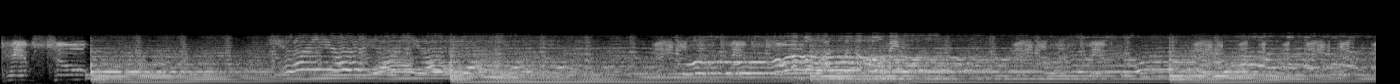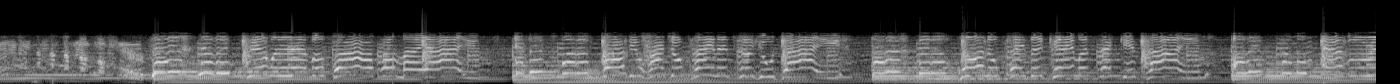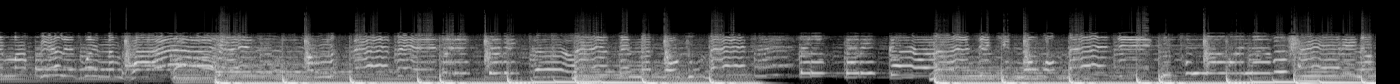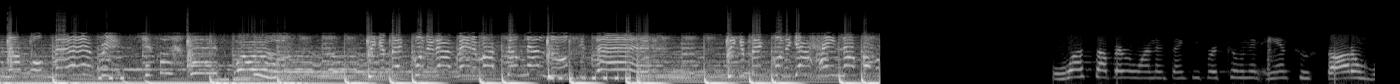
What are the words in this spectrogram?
pimps too. Yeah, yeah, yeah, yeah, yeah. Pimps too. Pimps too. They never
